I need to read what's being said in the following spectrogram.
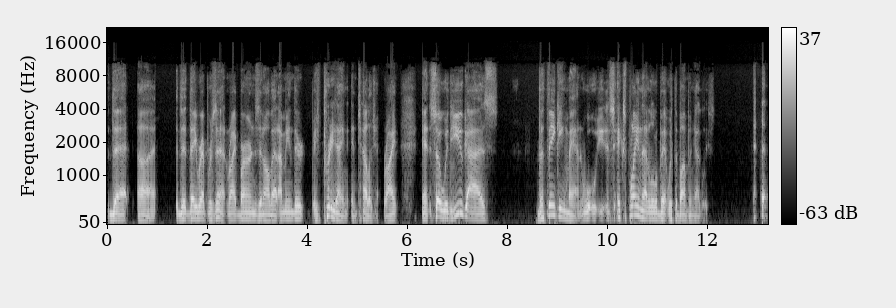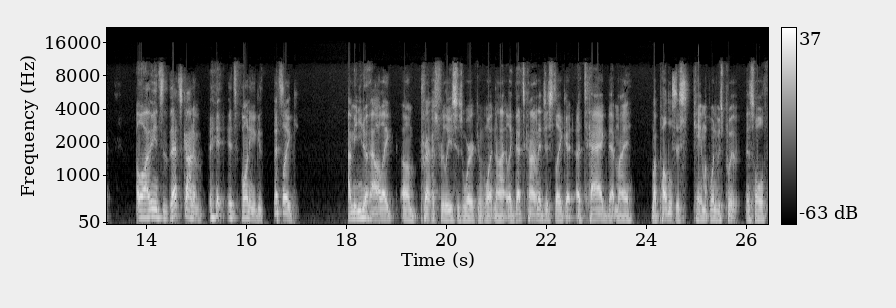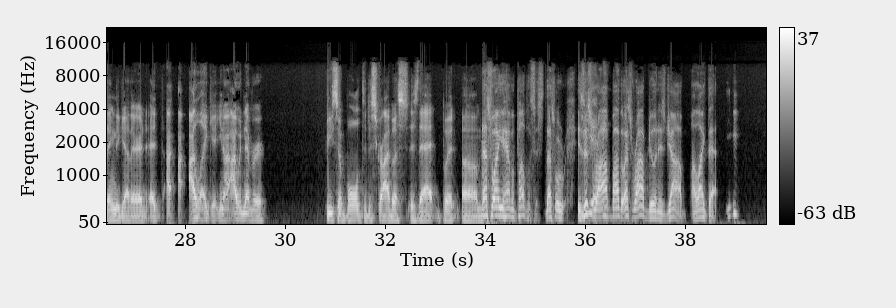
that uh, that they represent, right? Byrne's and all that. I mean, they're he's pretty dang intelligent, right? And so with mm-hmm. you guys, the thinking man, explain that a little bit with the bumping uglies. oh, I mean, so that's kind of it's funny because that's like, I mean, you know how like um, press releases work and whatnot. Like that's kind of just like a, a, tag that my my publicist came up when he was putting this whole thing together, and it, I, I I like it. You know, I would never be so bold to describe us as that, but um, that's why you have a publicist. That's what is this yeah. Rob? By the way, that's Rob doing his job. I like that.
